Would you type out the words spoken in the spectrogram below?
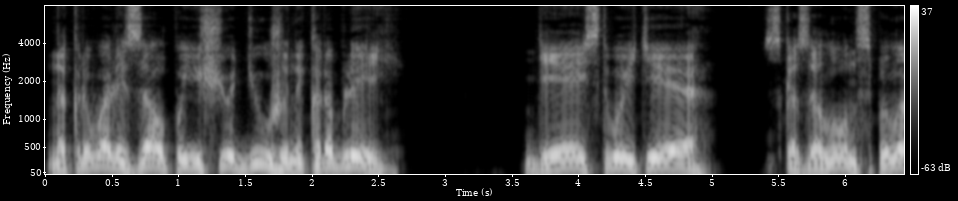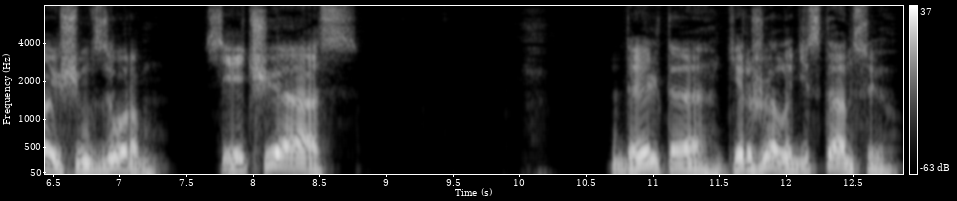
накрывали залпы еще дюжины кораблей. «Действуйте!» — сказал он с пылающим взором. «Сейчас!» Дельта держала дистанцию,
